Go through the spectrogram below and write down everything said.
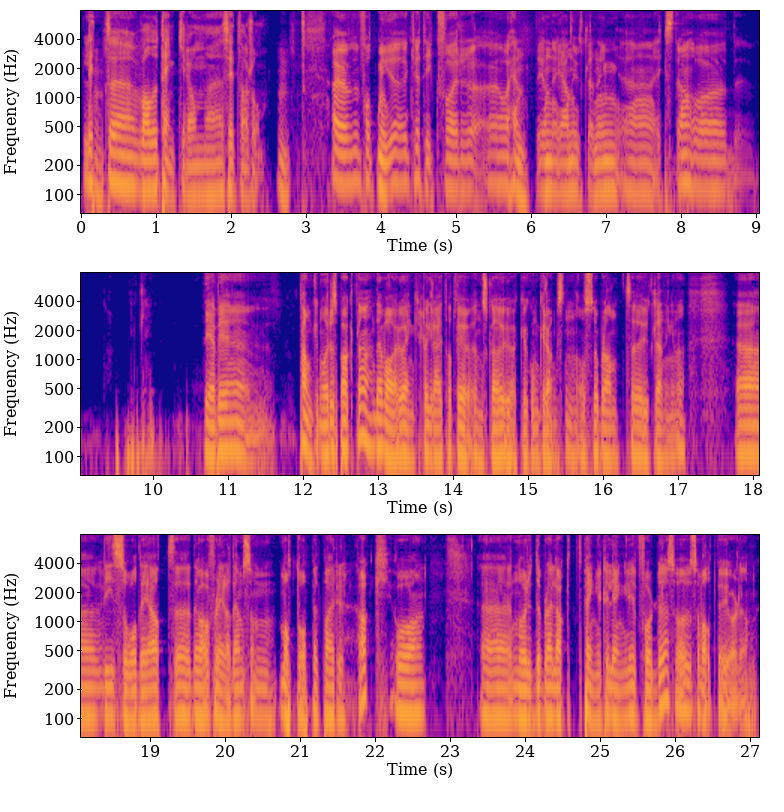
Litt uh, hva du tenker om situasjonen. Mm. Jeg har jo fått mye kritikk for å hente inn en utlending ekstra. Og det vi Tanken vår bak det, det var jo enkelt og greit at vi ønska å øke konkurransen også blant utlendingene. Vi så det at det var flere av dem som måtte opp et par hakk. og Eh, når det ble lagt penger tilgjengelig for det, så, så valgte vi å gjøre det.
